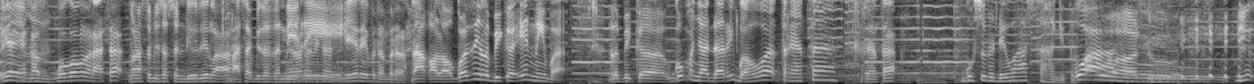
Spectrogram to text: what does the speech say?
Iya ya kalau gue gue ngerasa Ngerasa bisa sendiri lah. Ngerasa bisa sendiri ngerasa bisa sendiri. benar-benar nah kalau gue sih lebih ke ini pak lebih ke gue menyadari bahwa ternyata Ternyata gue sudah dewasa gitu Wah Di-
